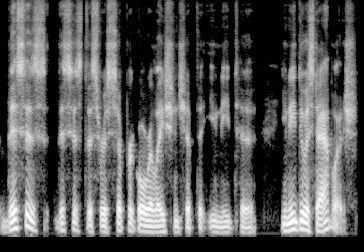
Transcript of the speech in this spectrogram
This is this is this reciprocal relationship that you need to you need to establish.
